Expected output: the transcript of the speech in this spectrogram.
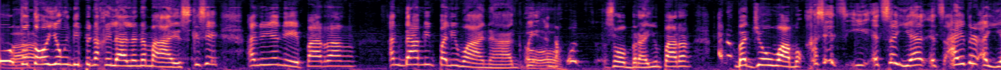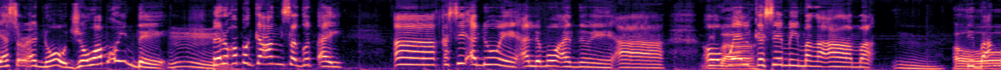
Diba? Totoo yung hindi pinakilala na maayos. Kasi ano yan eh, parang ang daming paliwanag. Wait, Oo. naku, sobra. Yung parang, ano ba jowa mo? Kasi it's, it's a yes, it's either a yes or a no. Jowa mo o hindi. Mm. Pero kapag ka ang sagot ay, ah, kasi ano eh, alam mo ano eh, ah, oh Diba? well, kasi may mga ama, mm, Oo. diba ang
